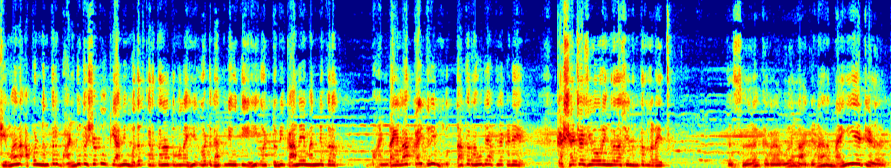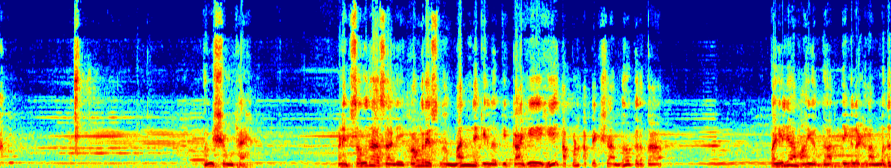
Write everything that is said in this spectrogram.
किमान आपण नंतर भांडू तर शकू की आम्ही मदत करताना तुम्हाला ही अट घातली होती ही अट तुम्ही का नाही मान्य करत? भांडायला काहीतरी मुद्दा तर राहू दे आपल्याकडे. कशाच्या जीवावर इंग्रजाशी नंतर लढाईत तसं करावं लागणार नाहीये टिळक. भविष्य मोठं आहे. आणि चौदा साली काँग्रेसनं मान्य केलं की काहीही आपण अपेक्षा न करता पहिल्या महायुद्धात इंग्लंडला मदत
